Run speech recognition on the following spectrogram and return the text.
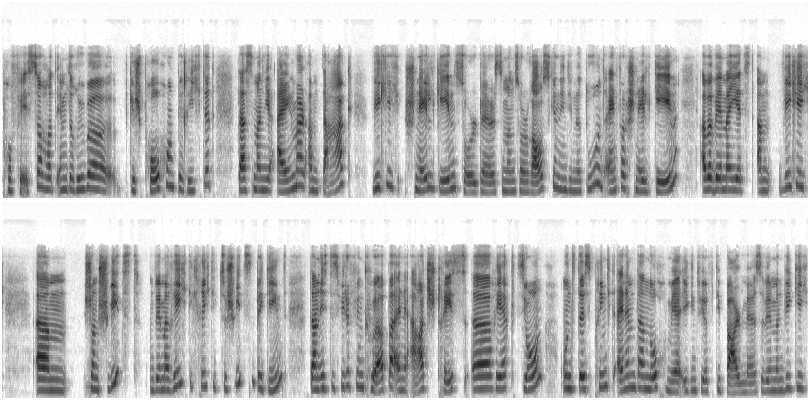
Professor hat eben darüber gesprochen und berichtet, dass man ja einmal am Tag wirklich schnell gehen sollte. Also man soll rausgehen in die Natur und einfach schnell gehen. Aber wenn man jetzt ähm, wirklich ähm, schon schwitzt und wenn man richtig, richtig zu schwitzen beginnt, dann ist es wieder für den Körper eine Art Stressreaktion äh, und das bringt einem dann noch mehr irgendwie auf die Palme. Also wenn man wirklich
